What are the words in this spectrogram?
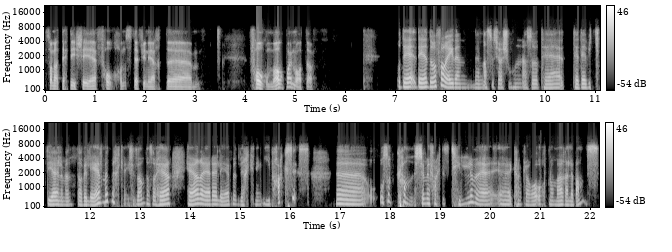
Sånn at dette ikke er forhåndsdefinerte eh, former, på en måte. Og det, det, Da får jeg den, den assosiasjonen altså til, til, det viktige elementet av elevmedvirkning. ikke sant? Altså her, her er det elevmedvirkning i praksis. Eh, og så kanskje vi faktisk til og med eh, kan klare å oppnå mer relevans.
